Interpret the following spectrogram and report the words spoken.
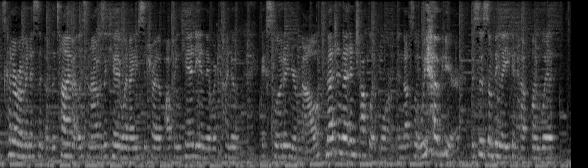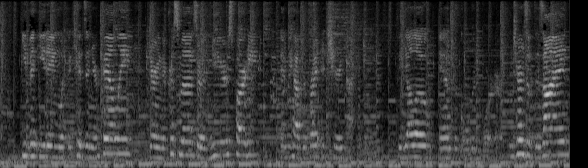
It's kind of reminiscent of the time, at least when I was a kid, when I used to try the popping candy and they would kind of explode in your mouth. Imagine that in chocolate form, and that's what we have here. This is something that you can have fun with, even eating with the kids in your family during the Christmas or the New Year's party. And we have the bright and cheery packaging, the yellow and the golden border. In terms of design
